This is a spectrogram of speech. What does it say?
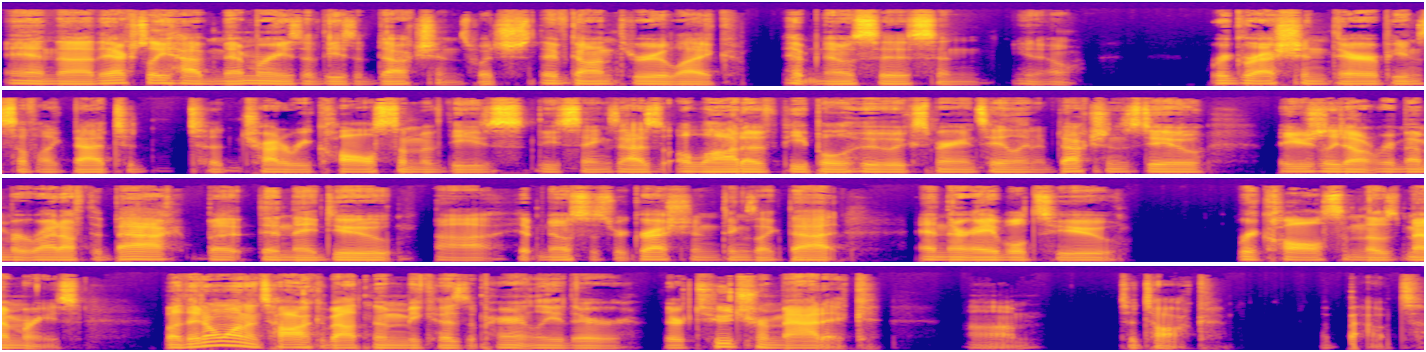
And uh, they actually have memories of these abductions, which they've gone through like hypnosis and you know regression therapy and stuff like that to to try to recall some of these these things. As a lot of people who experience alien abductions do, they usually don't remember right off the bat, but then they do uh, hypnosis regression things like that, and they're able to recall some of those memories. But they don't want to talk about them because apparently they're they're too traumatic um, to talk about.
